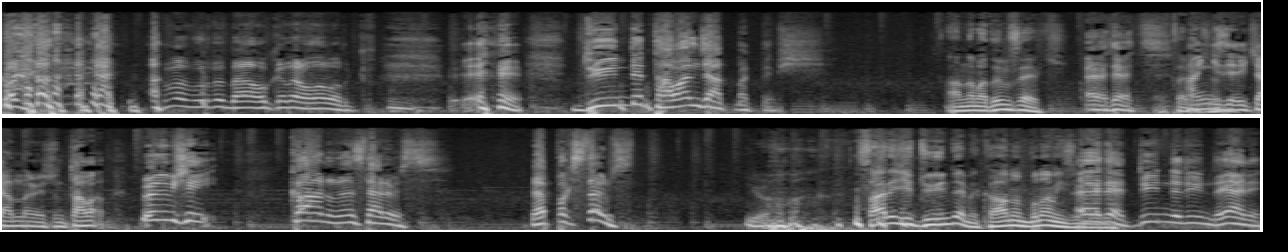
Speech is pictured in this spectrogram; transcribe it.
Ama burada daha o kadar olamadık. Düğünde tabanca atmak demiş. Anlamadığım zevk. Evet evet. tabii Hangi canım. zevki anlamıyorsun? Tamam. Böyle bir şey kanunen serbest. Yapmak ister misin? Sadece düğünde mi? Kanun buna mı izin Evet veriyor? evet düğünde düğünde yani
